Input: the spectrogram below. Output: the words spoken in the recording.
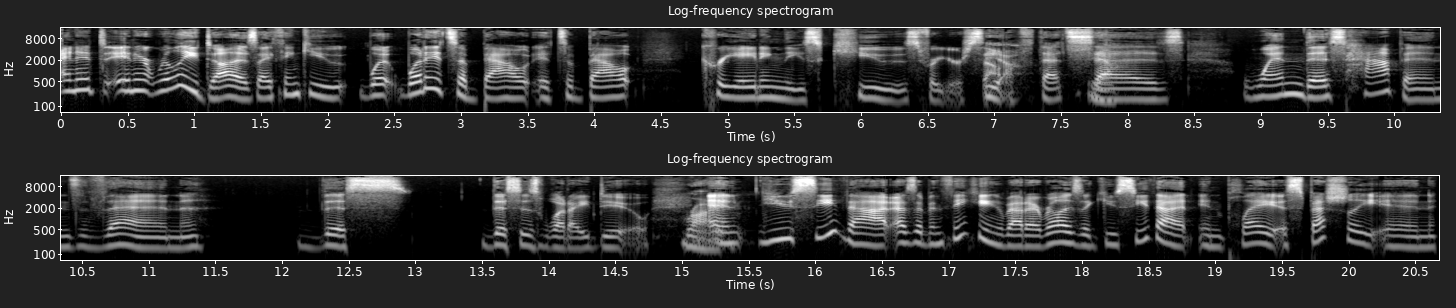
And it and it really does. I think you what what it's about, it's about creating these cues for yourself Yeah. that Yeah. says when this happens, then this this is what I do. Right. And you see that as I've been thinking about it, I realize like you see that in play, especially in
